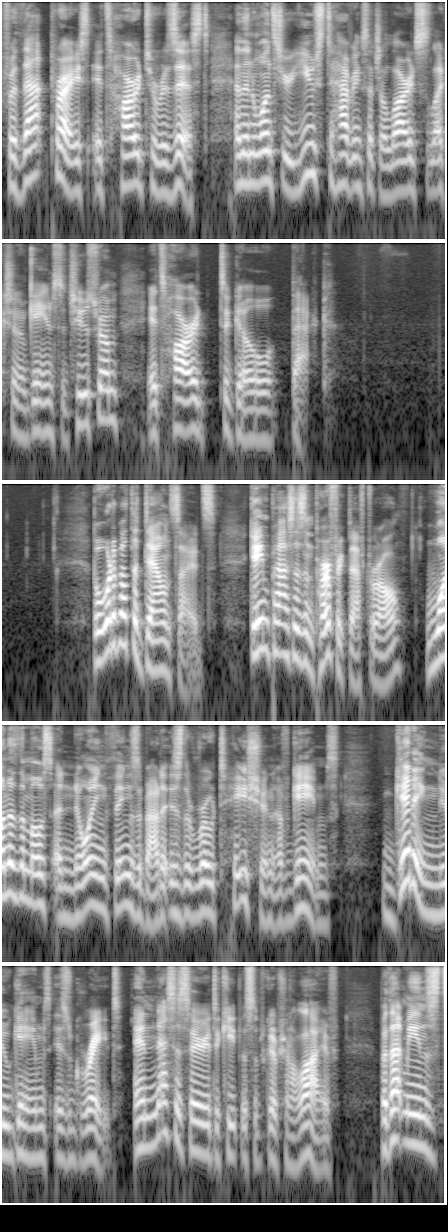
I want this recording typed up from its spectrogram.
For that price, it's hard to resist. And then once you're used to having such a large selection of games to choose from, it's hard to go back. But what about the downsides? Game Pass isn't perfect after all. One of the most annoying things about it is the rotation of games. Getting new games is great and necessary to keep the subscription alive, but that means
